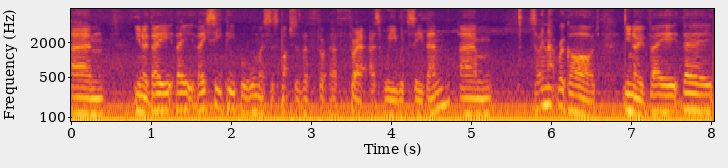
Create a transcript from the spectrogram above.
Um, you know, they, they, they see people almost as much as a, th- a threat as we would see them. Um, so in that regard, you know, they they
